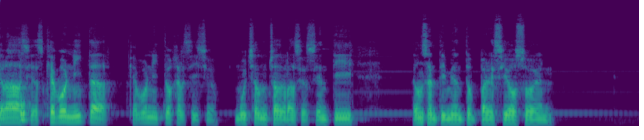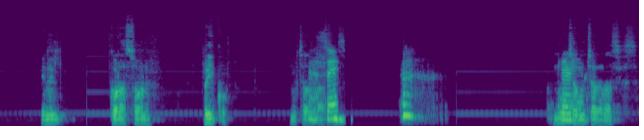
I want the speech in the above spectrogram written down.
Gracias, qué bonita, qué bonito ejercicio. Muchas, muchas gracias. Sentí un sentimiento precioso en, en el corazón, rico. Muchas gracias. Muchas, muchas gracias.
